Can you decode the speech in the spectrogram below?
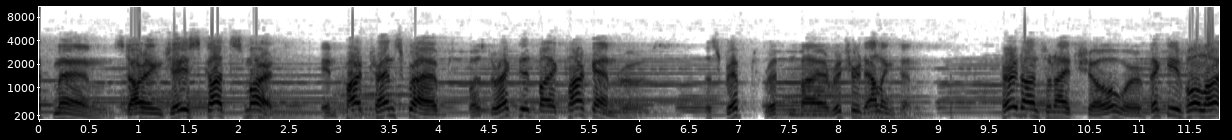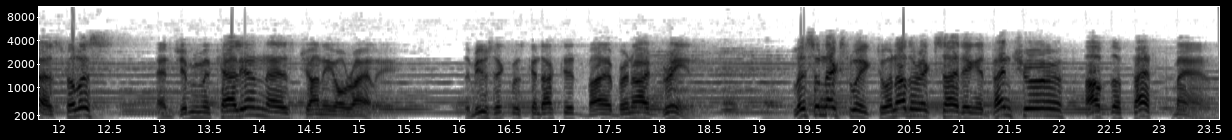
Fat Man, starring J. Scott Smart, in part transcribed, was directed by Clark Andrews. The script written by Richard Ellington. Heard on tonight's show were Vicki Vola as Phyllis and Jimmy McCallion as Johnny O'Reilly. The music was conducted by Bernard Green. Listen next week to another exciting adventure of the Fat Man.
